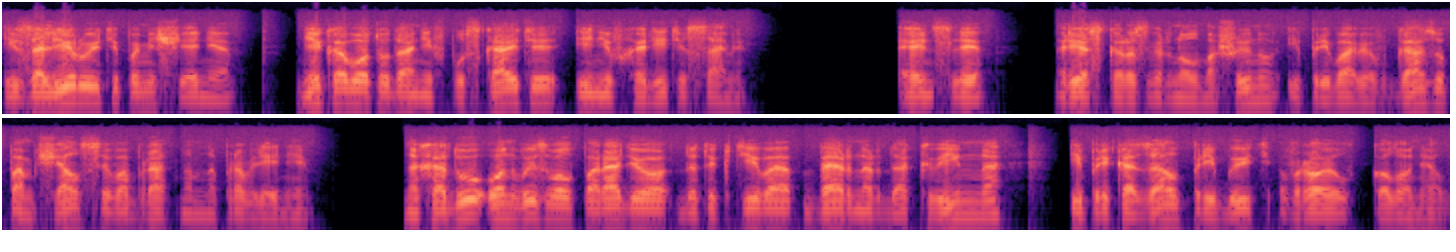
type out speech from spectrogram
«Изолируйте помещение. Никого туда не впускайте и не входите сами». Эйнсли резко развернул машину и, прибавив газу, помчался в обратном направлении. На ходу он вызвал по радио детектива Бернарда Квинна и приказал прибыть в Роyal Colonial.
